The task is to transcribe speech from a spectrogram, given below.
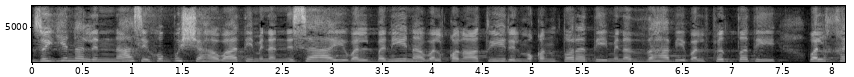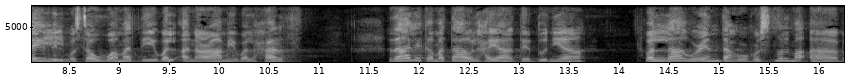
زين للناس حب الشهوات من النساء والبنين والقناطير المقنطرة من الذهب والفضة والخيل المسومة والأنعام والحرث. ذلك متاع الحياة الدنيا. والله عنده حسن المآب.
